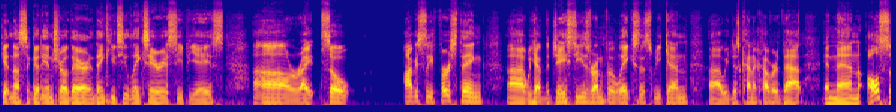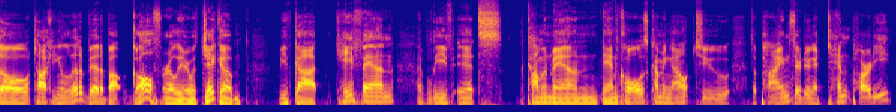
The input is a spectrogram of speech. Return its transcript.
Getting us a good intro there. And thank you to Lakes Area CPAs. All right. So, obviously, first thing, uh, we have the Jaycees run for the Lakes this weekend. Uh, we just kind of covered that. And then also talking a little bit about golf earlier with Jacob, we've got KFAN. I believe it's the common man Dan Cole is coming out to the Pines. They're doing a tent party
